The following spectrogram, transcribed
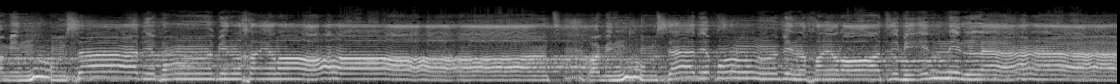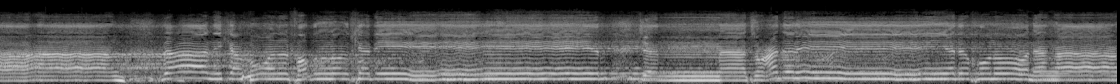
ومنهم سابق بالخيرات. ومنهم سابق بالخيرات بإذن الله. ذلك هو الفضل الكبير. جنات عدن يدخلونها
